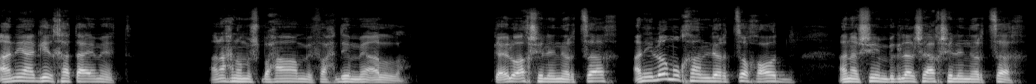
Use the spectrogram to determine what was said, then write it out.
אני אגיד לך את האמת. אנחנו משפחה מפחדים מאללה. כאילו אח שלי נרצח, אני לא מוכן לרצוח עוד אנשים בגלל שאח שלי נרצח.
